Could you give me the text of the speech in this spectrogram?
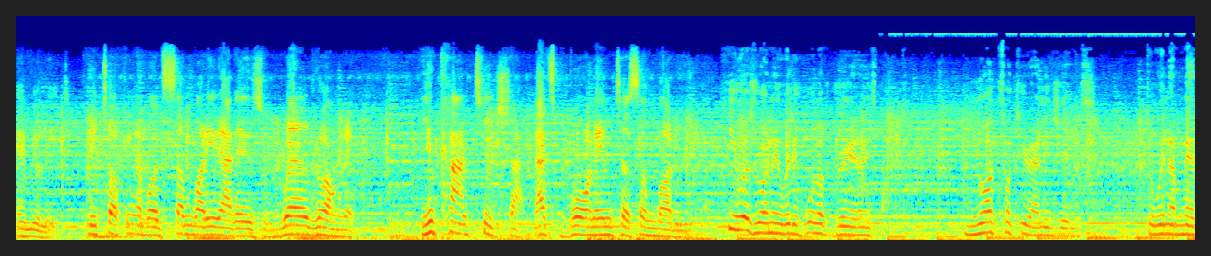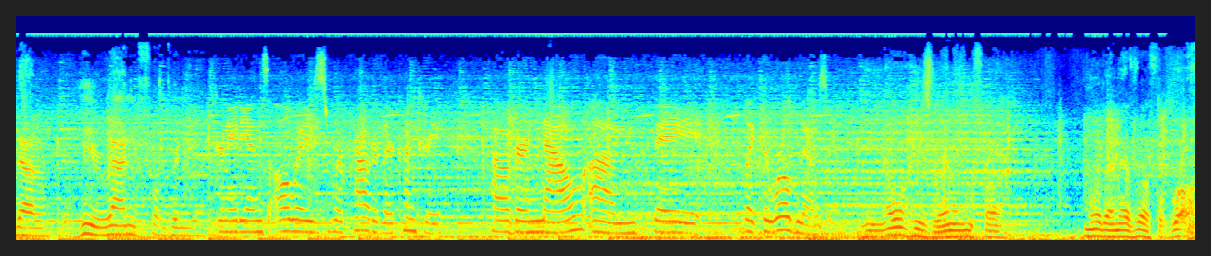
emulate. We're talking about somebody that is well grounded. You can't teach that. That's born into somebody. He was running with the whole of Grenada in his back. Not for Kirani James to win a medal. He ran for Grenada. Grenadians always were proud of their country. However, now um, they, like the world knows it. You know he's running for more than ever for war.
